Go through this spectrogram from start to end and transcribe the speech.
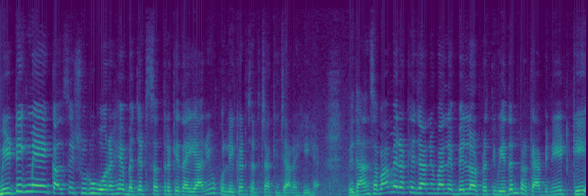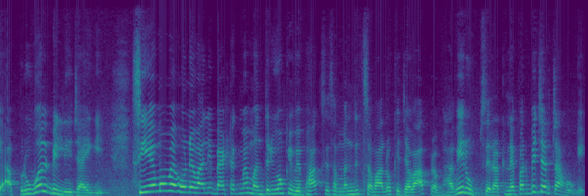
मीटिंग में कल से शुरू हो रहे बजट सत्र की तैयारियों को लेकर चर्चा की जा रही है। विधानसभा में रखे जाने वाले बिल और प्रतिवेदन पर कैबिनेट की अप्रूवल भी ली जाएगी। सीएमओ में होने वाली बैठक में मंत्रियों के विभाग से संबंधित सवालों के जवाब प्रभावी रूप से रखने पर भी चर्चा होगी।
